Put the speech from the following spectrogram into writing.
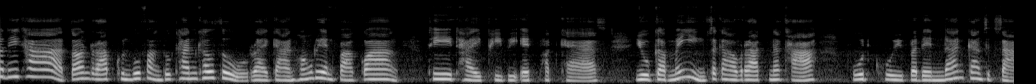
วัสดีค่ะ ต้อนรับคุณผู้ฟังทุกท่านเข้าสู่รายการห้องเรียนฟ้ากว้างที่ไทย PBS Podcast อยู่กับแม่หญิงสกาวรัตน์นะคะ พูดคุยประเด็นด้านการศึกษา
